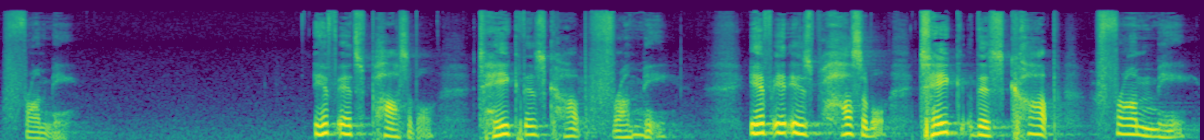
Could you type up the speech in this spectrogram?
from me. If it's possible, take this cup from me. If it is possible, take this cup from me.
